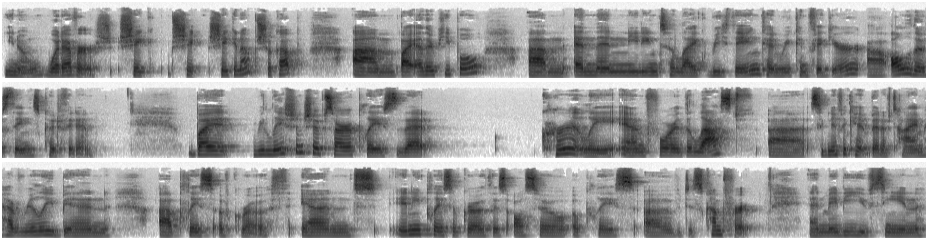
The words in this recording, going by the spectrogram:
you know whatever shake, shake shaken up shook up um, by other people um, and then needing to like rethink and reconfigure uh, all of those things could fit in. But relationships are a place that currently and for the last significant bit of time have really been a place of growth. And any place of growth is also a place of discomfort. And maybe you've seen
